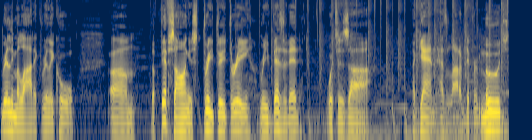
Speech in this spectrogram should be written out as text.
Really melodic, really cool. Um, the fifth song is 333 Revisited, which is, uh, again, has a lot of different moods,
